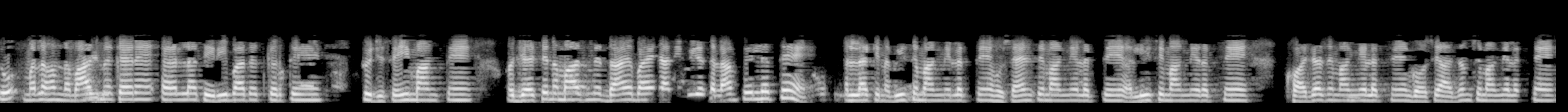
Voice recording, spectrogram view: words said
तो मतलब हम नमाज़ में कह रहे हैं अल्लाह तेरी इबादत करते हैं तुझसे ही मांगते हैं। और जैसे नमाज़ में दाएँ बाएँ जाने भी सलाम फेर लेते हैं अल्लाह के नबी से मांगने लगते हैं हुसैन से मांगने लगते हैं अली से मांगने लगते हैं ख्वाजा से मांगने लगते हैं गौसे आज़म से मांगने लगते हैं।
